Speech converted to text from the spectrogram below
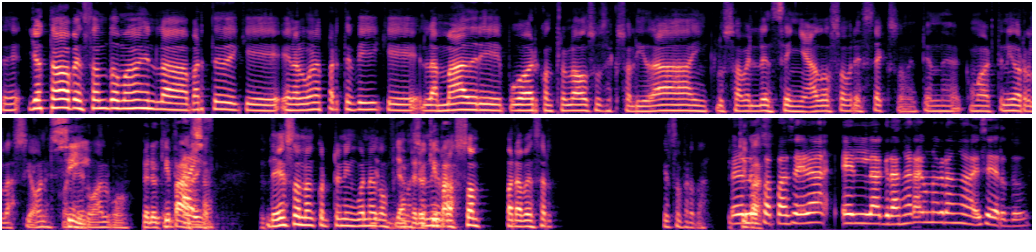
Sí, Yo estaba pensando más en la parte de que en algunas partes vi que la madre pudo haber controlado su sexualidad, incluso haberle enseñado sobre sexo, ¿me entiendes? Como haber tenido relaciones con Sí. él o algo. Pero ¿qué pasa? Ay. De eso no encontré ninguna ya, confirmación pero ¿qué ni razón para pensar que eso es verdad. Pero ¿Qué los pasa? papás era, en la granja era una granja de cerdos.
